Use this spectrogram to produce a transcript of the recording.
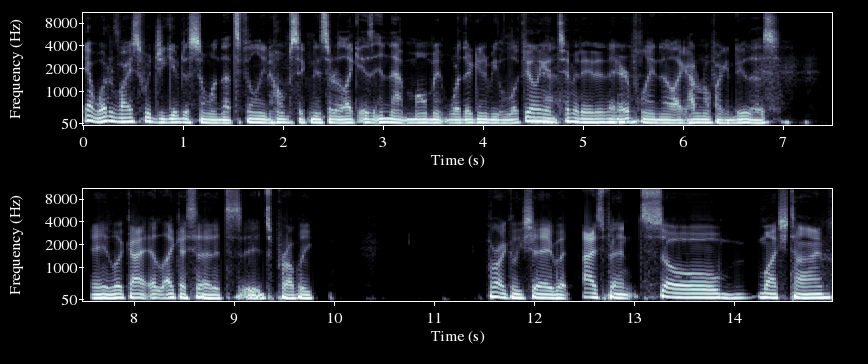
Yeah. What advice would you give to someone that's feeling homesickness or like is in that moment where they're going to be looking feeling at intimidated. the airplane? They're like, I don't know if I can do this. Hey, look, I like I said, it's it's probably probably cliche, but I spent so much time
